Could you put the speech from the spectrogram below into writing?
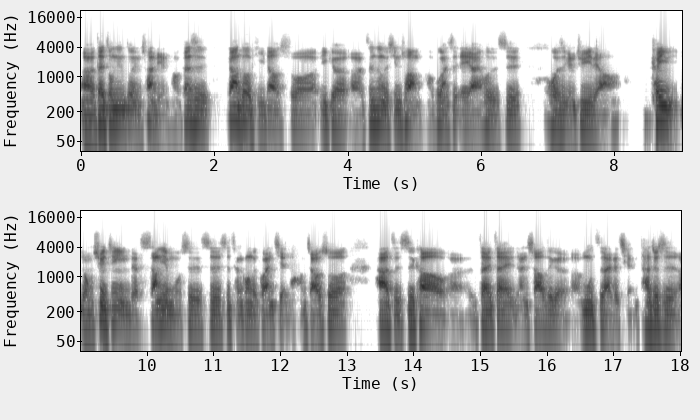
呃呃在中间做点串联哈。但是刚刚都有提到说，一个呃真正的新创，不管是 AI 或者是或者是远距医疗。可以永续经营的商业模式是是成功的关键。假如说他只是靠呃在在燃烧这个呃募资来的钱，他就是呃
